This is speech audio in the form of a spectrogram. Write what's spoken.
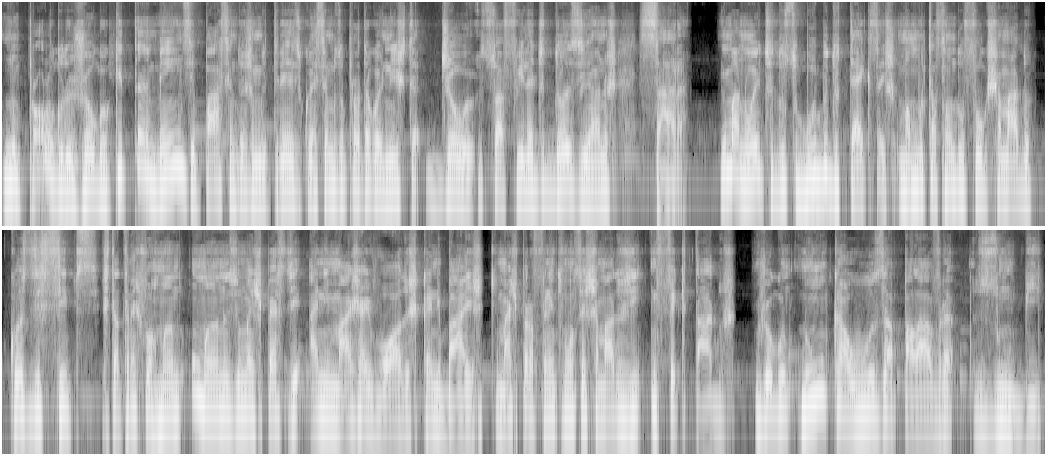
No prólogo do jogo, que também se passa em 2013, conhecemos o protagonista, Joe, e sua filha de 12 anos, Sarah. Em uma noite do subúrbio do Texas, uma mutação do fogo chamado Cosdicips está transformando humanos em uma espécie de animais raivosos, canibais, que mais para frente vão ser chamados de infectados. O jogo nunca usa a palavra zumbi.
